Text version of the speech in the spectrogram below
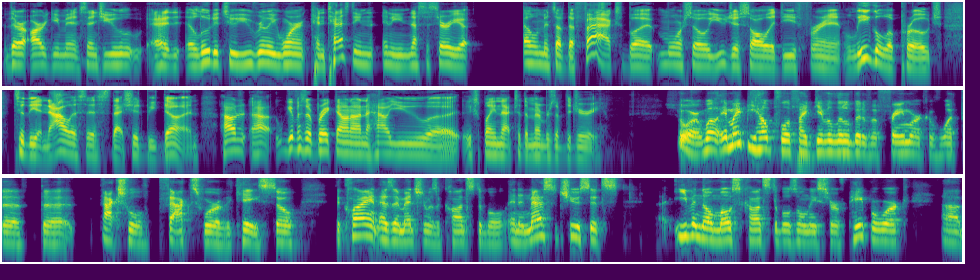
their argument, since you had alluded to you really weren't contesting any necessary uh, elements of the facts, but more so you just saw a different legal approach to the analysis that should be done. How, how give us a breakdown on how you uh, explain that to the members of the jury. Sure. Well, it might be helpful if I give a little bit of a framework of what the the actual facts were of the case. So the client, as I mentioned, was a constable. And in Massachusetts, even though most constables only serve paperwork, uh,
